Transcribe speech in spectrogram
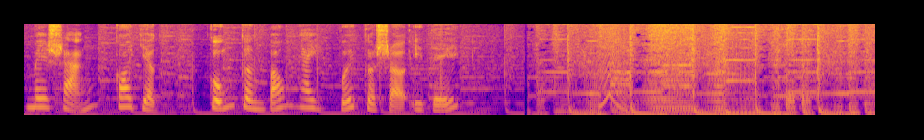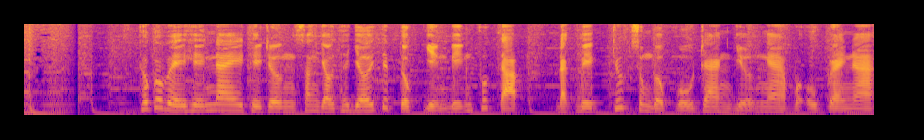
mê sản, co giật cũng cần báo ngay với cơ sở y tế. Thưa quý vị, hiện nay thị trường xăng dầu thế giới tiếp tục diễn biến phức tạp, đặc biệt trước xung đột vũ trang giữa Nga và Ukraine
